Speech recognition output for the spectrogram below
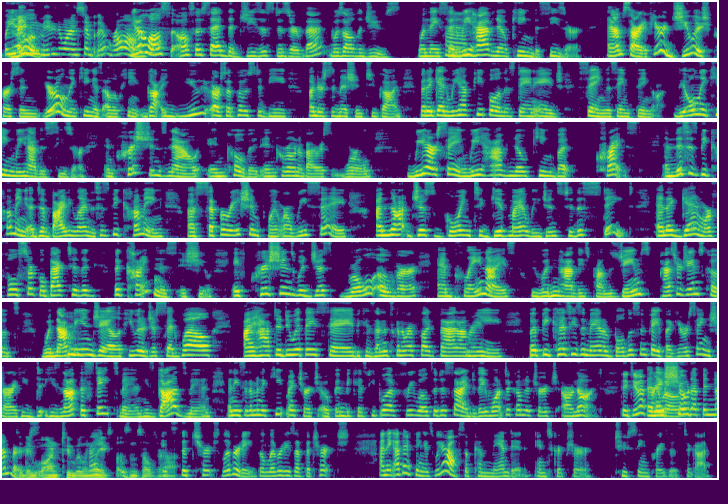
But you maybe know- maybe they weren't in sin but they're wrong You know who else also said that Jesus deserved that? Was all the Jews. When they said, Hmm. We have no king but Caesar. And I'm sorry, if you're a Jewish person, your only king is Elohim. God, you are supposed to be under submission to God. But again, we have people in this day and age saying the same thing. The only king we have is Caesar. And Christians now in COVID, in coronavirus world, we are saying we have no king but Christ. And this is becoming a dividing line. This is becoming a separation point where we say, I'm not just going to give my allegiance to the state. And again, we're full circle back to the, the kindness issue. If Christians would just roll over and play nice, we wouldn't have these problems. James, Pastor James Coates would not be hmm. in jail if he would have just said, Well, I have to do what they say because then it's going to reflect bad on Right. me. But because he's a man of boldness and faith, like you were saying, Shara, he he's not the state's man; he's God's man. And he said, "I'm going to keep my church open because people have free will to decide do they want to come to church or not." They do have And they will. showed up in Did numbers. they want to willingly Right. expose themselves or It's not? the church liberty, the liberties of the church. And the other thing is, we are also commanded in scripture to sing praises to God.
